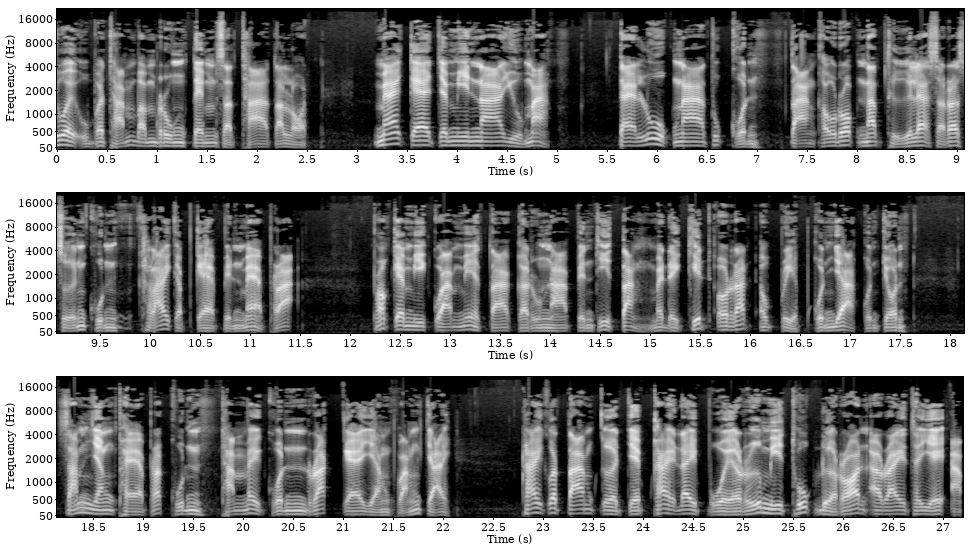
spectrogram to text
ช่วยอุปถัมภ์บำรุงเต็มศรัทธาตลอด แม้แกจะมีนาอยู่มาก แต่ลูกนาทุกคนต่างเคารพนับถือและสรรเสริญคุณคล้ายกับแกเป็นแม่พระ เพราะแกมีความเมตตากรุณาเป็นที่ตั้งไม่ได้คิดเอารัดเอาเปรียบคนยากคนจน ซ้ำยังแผ่พระคุณทำให้คนรักแกอย่างฝังใจ ใครก็ตามเกิดเจ็บไข้ได้ป่วย หรือมีทุกข์เดือดร้อนอะไรทะเยอ่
